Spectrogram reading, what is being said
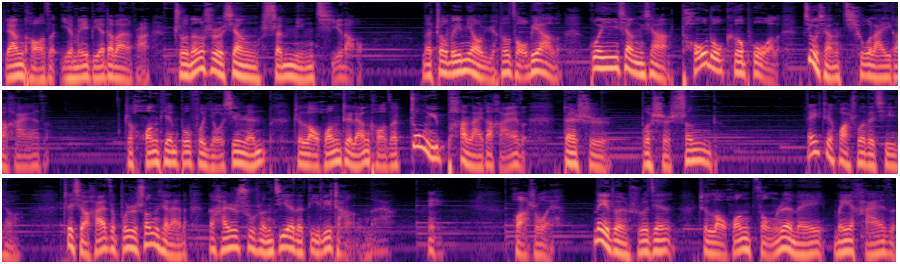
两口子也没别的办法，只能是向神明祈祷。那周围庙宇都走遍了，观音像下头都磕破了，就想求来一个孩子。这皇天不负有心人，这老黄这两口子终于盼来个孩子，但是不是生的。哎，这话说的蹊跷，这小孩子不是生下来的，那还是树上结的，地里长的呀。嘿，话说呀。那段时间，这老黄总认为没孩子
